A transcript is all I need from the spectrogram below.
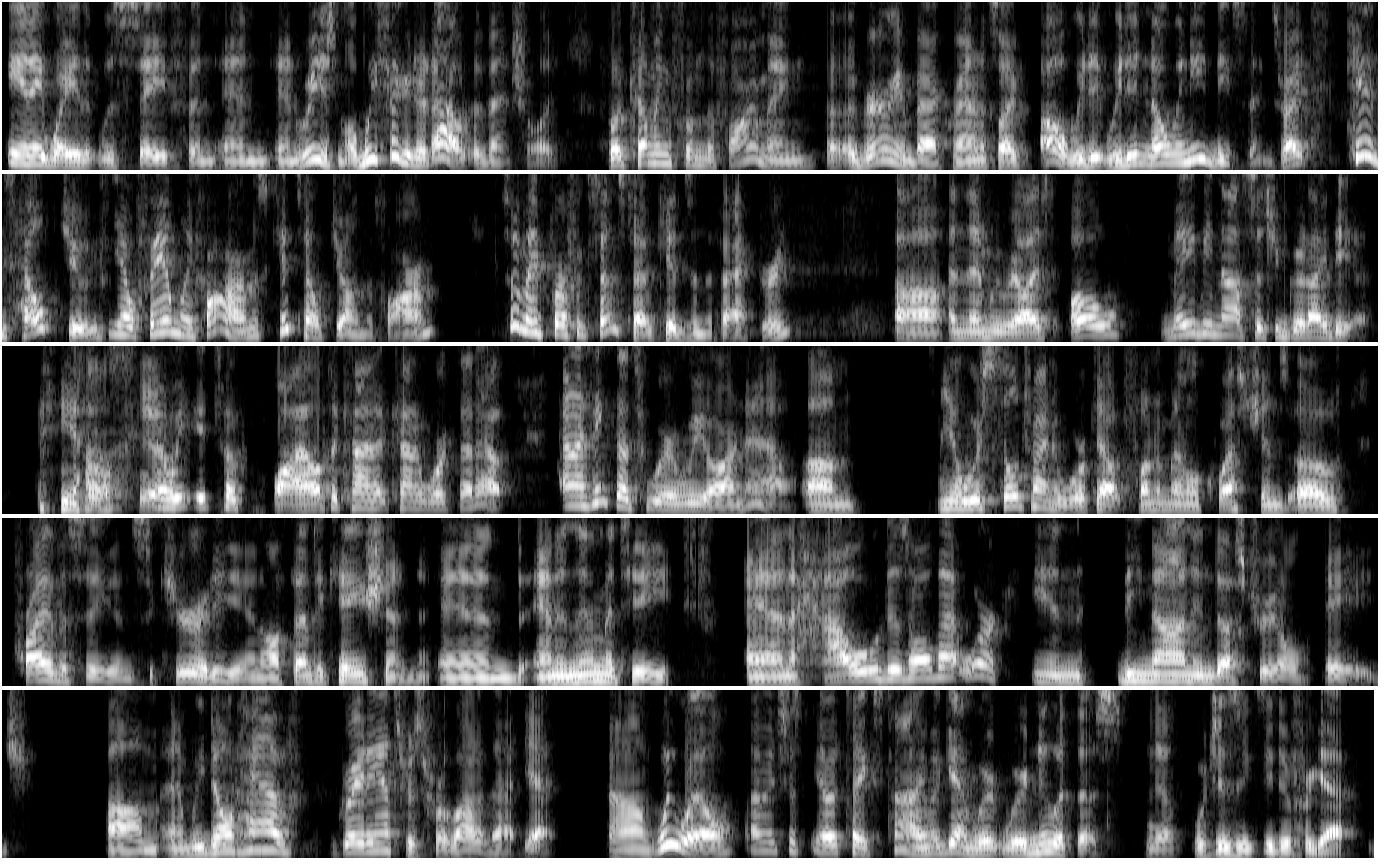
in a way that was safe and, and, and reasonable. We figured it out eventually. But coming from the farming uh, agrarian background, it's like, oh, we did we didn't know we need these things, right? Kids helped you, you know, family farms, kids helped you on the farm. So it made perfect sense to have kids in the factory. Uh, and then we realized, oh, maybe not such a good idea. you know, oh, yeah. and we, it took a while to kind of kind of work that out. And I think that's where we are now. Um, you know, we're still trying to work out fundamental questions of privacy and security and authentication and anonymity. And how does all that work in the non industrial age? Um, and we don't have great answers for a lot of that yet. Um, we will. I mean, it's just, you know, it takes time. Again, we're, we're new at this, yeah. which is easy to forget.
